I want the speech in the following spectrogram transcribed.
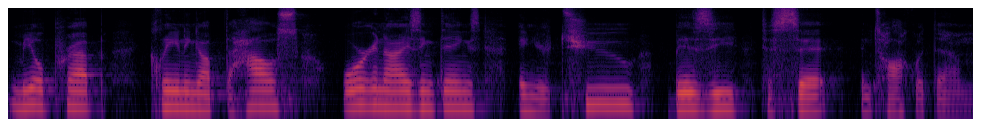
meal, prep, cleaning up the house, organizing things, and you're too busy to sit and talk with them.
